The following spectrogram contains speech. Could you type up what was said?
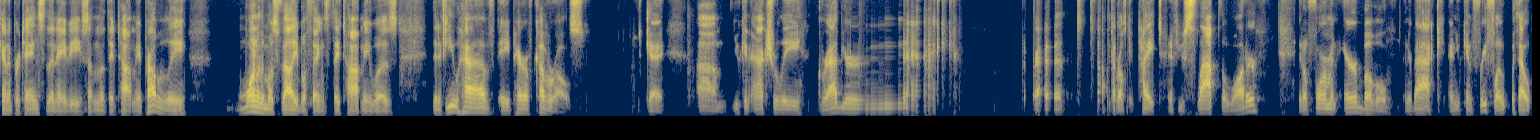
kind of pertains to the Navy. Something that they taught me. Probably one of the most valuable things they taught me was that if you have a pair of coveralls, okay, um, you can actually grab your neck. At the top, the coveralls get tight. If you slap the water, it'll form an air bubble in your back and you can free float without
